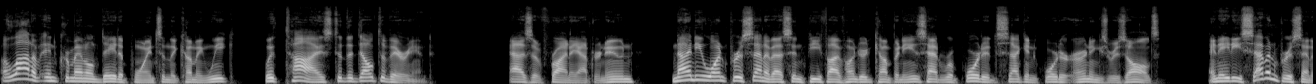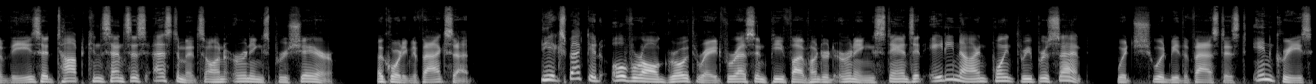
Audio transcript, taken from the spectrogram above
a lot of incremental data points in the coming week with ties to the Delta variant. As of Friday afternoon, 91% of S&P 500 companies had reported second quarter earnings results, and 87% of these had topped consensus estimates on earnings per share, according to FactSet. The expected overall growth rate for S&P 500 earnings stands at 89.3%, which would be the fastest increase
